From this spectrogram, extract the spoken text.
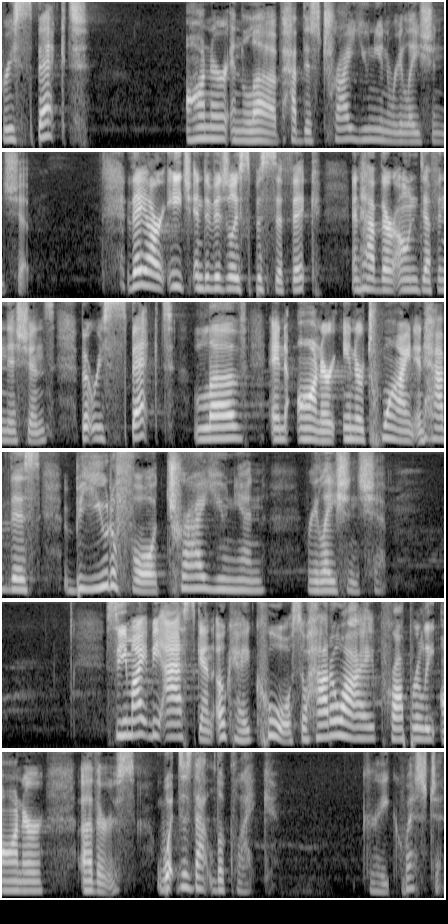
Respect, honor, and love have this triunion relationship. They are each individually specific and have their own definitions, but respect, love, and honor intertwine and have this beautiful triunion relationship. So you might be asking, okay, cool. So, how do I properly honor others? What does that look like? Great question.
